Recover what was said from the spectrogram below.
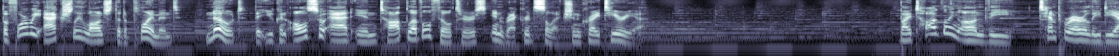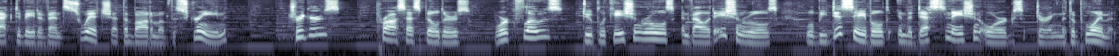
Before we actually launch the deployment, note that you can also add in top-level filters in record selection criteria. By toggling on the Temporarily Deactivate Event switch at the bottom of the screen, triggers, process builders, workflows, duplication rules, and validation rules will be disabled in the destination orgs during the deployment.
